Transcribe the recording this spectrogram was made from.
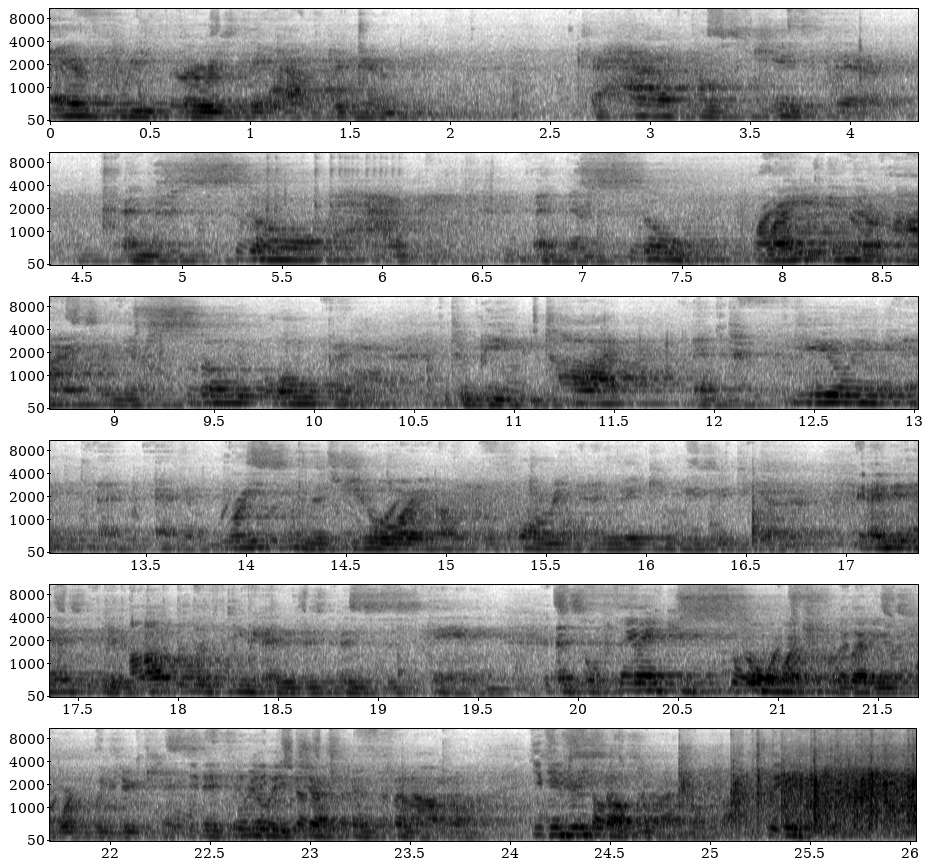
every Thursday afternoon to have those kids there. And they're so happy, and they're so bright in their eyes, and they're so open to being taught and to feeling and, and, and embracing the joy of performing and making music together. And it has been uplifting and it has been sustaining. And so thank you so much for letting us work with your kids. It's really just been phenomenal. Give yourselves a round of applause.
